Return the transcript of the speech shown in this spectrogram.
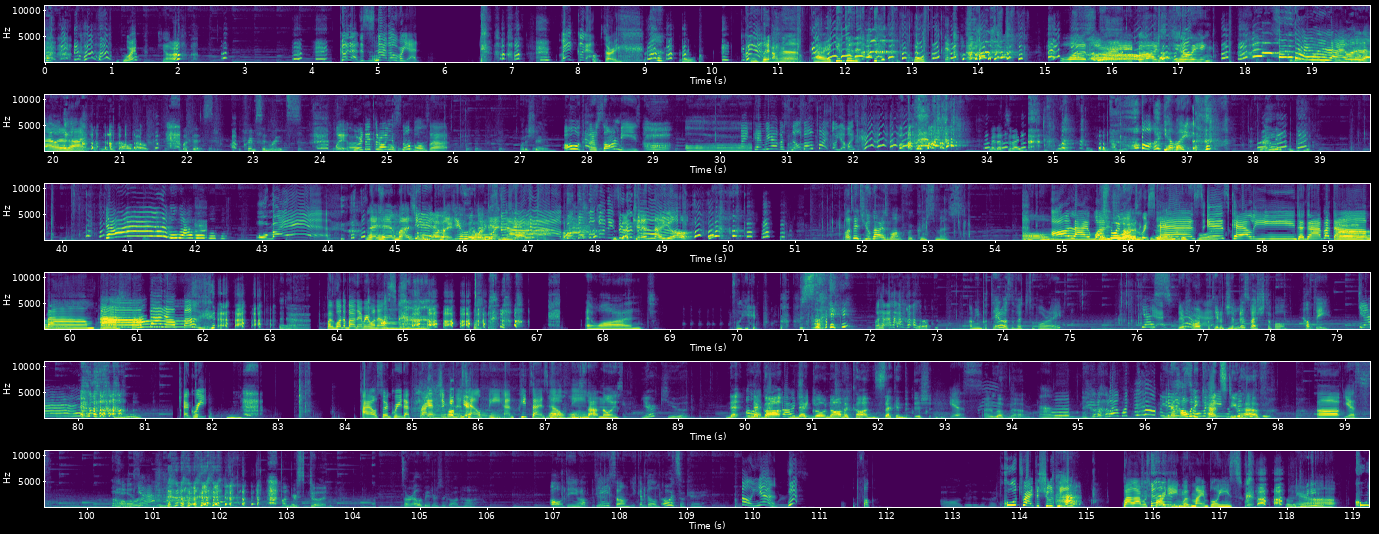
York? Kiara? Good, this is not over yet. Wait, good. Oh, sorry. Okay. You put it on a. Sorry, I keep doing it. What are you guys doing? The red vine came What did I, down. what did I? Okay, well, how about how about this? The crimson roots. Wait, Uh, who are they there's throwing the also snowballs at? What a shame. Oh, they're zombies. oh. Wait, can we have a snowball fight? Oh, yeah, like. Yeah, that's what I did before. I was putting on this. Oh, yeah, but... Yeah, I made a contribution. Oh, my. 네, 맞이, 맞이 Oh, 후원되냐. 아, 부탁했나요? What did you guys want for Christmas? Um, All I want did you for Christmas for? is Calli. Da da ba da bum. Uh-huh. Yeah. But what about everyone else? Mm. I want sleep. Sleep? I mean, potato is a vegetable, right? Yes. Therefore, Yeah. potato chip is vegetable. Healthy. Yes. agree. I also agree that fried Yeah, chicken is here. healthy and pizza is Whoa, what was that noise? You're cute. Ne- Oh, Neco- that's our treat. Neconomicon second edition. Yes. I love that. Um, what, what the hell? You know, how many cats do you have? Uh, yes. Alright. Understood. So our elevators are gone, huh? Oh, do you, do you need some? You can build. Oh, it's okay. Oh, yeah. What the fuck? All good in the hood. Who tried to shoot me while I was partying with my employees? Don't look at me. Yeah. Who,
